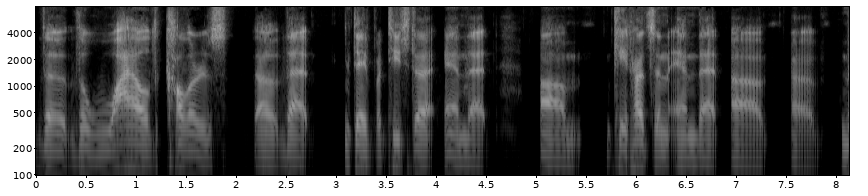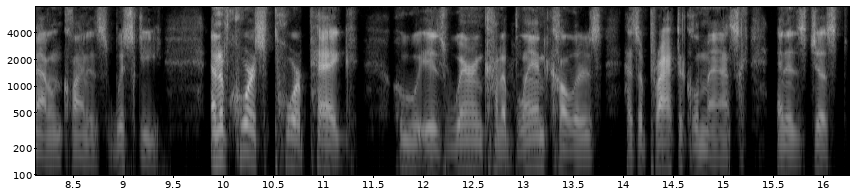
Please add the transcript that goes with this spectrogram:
the the wild colors uh, that Dave Bautista and that um, Kate Hudson and that uh, uh, Madelyn Cline is whiskey, and of course poor Peg, who is wearing kind of bland colors, has a practical mask, and is just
